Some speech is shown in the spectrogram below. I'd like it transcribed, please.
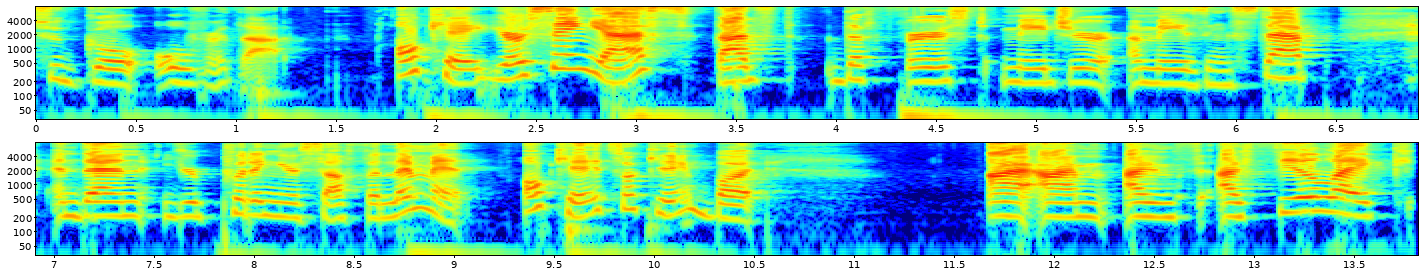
to go over that. Okay, you're saying yes. That's the first major amazing step. And then you're putting yourself a limit. Okay, it's okay, but I, I'm I'm I feel like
